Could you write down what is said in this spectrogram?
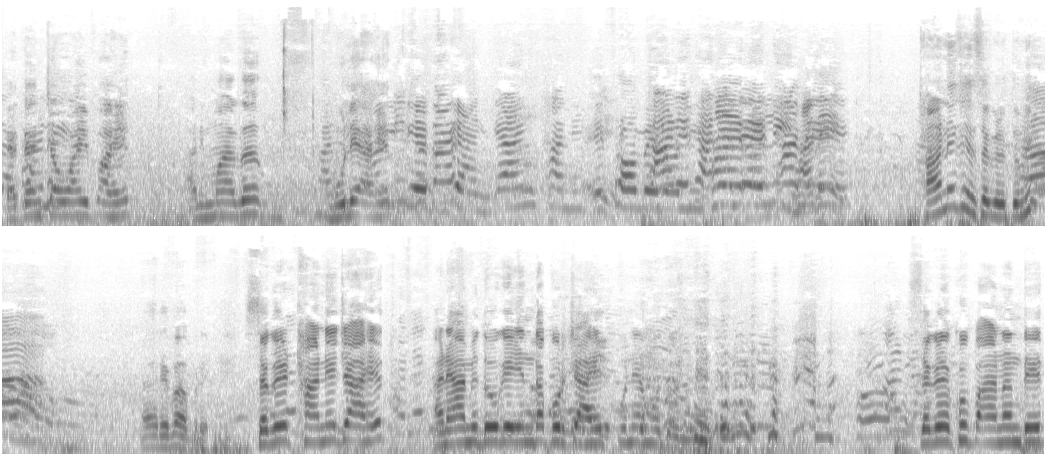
त्या त्यांच्या वाईफ आहेत आणि माग मुले आहेत. ठाण्याचे सगळे तुम्ही? अरे बापरे. सगळे ठाण्याचे आहेत आणि आम्ही दोघे इंदापूरचे आहेत. पुण्यामधून. सगळे खूप आनंदित.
